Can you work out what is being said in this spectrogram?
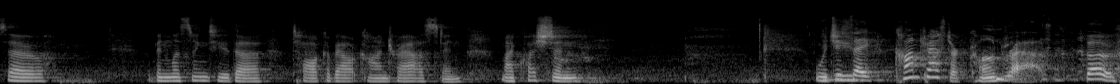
So I've been listening to the talk about contrast and my question would you, you, say contrast or contrast? Both.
